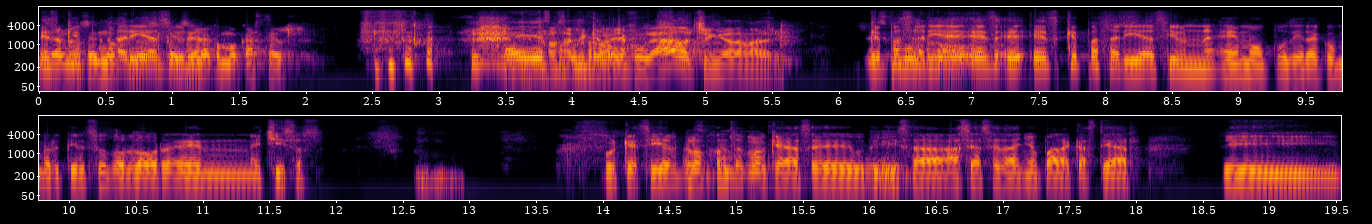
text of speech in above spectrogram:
O sea, no, se, no- no se un- considera como caster. Es No que lo haya jugado, chingada madre. ¿Qué Es como un pasaría? Es, es, es qué pasaría si un emo pudiera convertir su dolor en hechizos. Porque sí, el Blood Hunter lo que hace, utiliza, hace, hace daño para castear y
